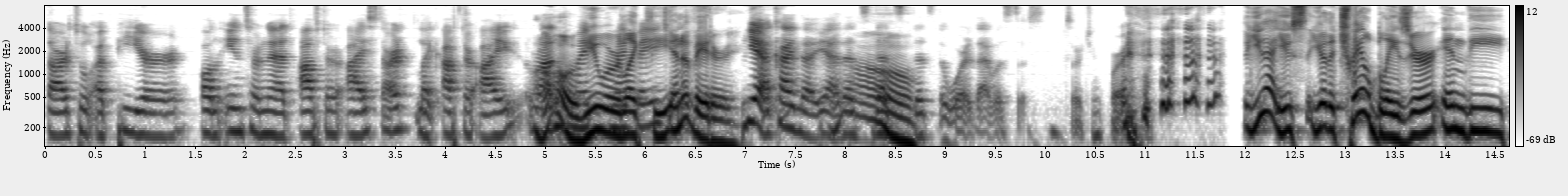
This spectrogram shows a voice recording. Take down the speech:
start to appear on internet after I start, like after I run. Oh, my- you were like page. the innovator. Yeah, kinda. Yeah, that's Oh. that's that's the word I was just searching for. So yeah, you you're the trailblazer in the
